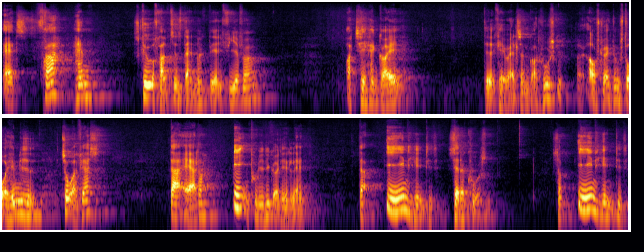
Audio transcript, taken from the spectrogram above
at fra han skriver Fremtidens Danmark der i 44, og til han går af, det kan I jo alle sammen godt huske, og afslører ikke nogen stor hemmelighed, 72, der er der én politiker i dette land, der enhændigt sætter kursen, som enhændigt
